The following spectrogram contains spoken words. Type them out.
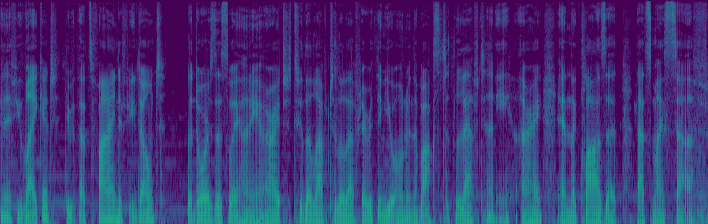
And if you like it, you, that's fine. If you don't, the door is this way, honey. All right. To the left, to the left. Everything you own in the box to the left, honey. All right. And the closet. That's my stuff.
